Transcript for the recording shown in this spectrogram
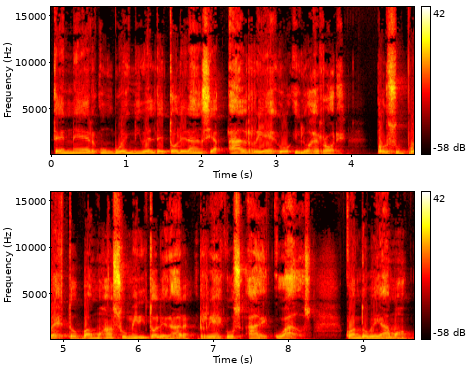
tener un buen nivel de tolerancia al riesgo y los errores. Por supuesto, vamos a asumir y tolerar riesgos adecuados. Cuando veamos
